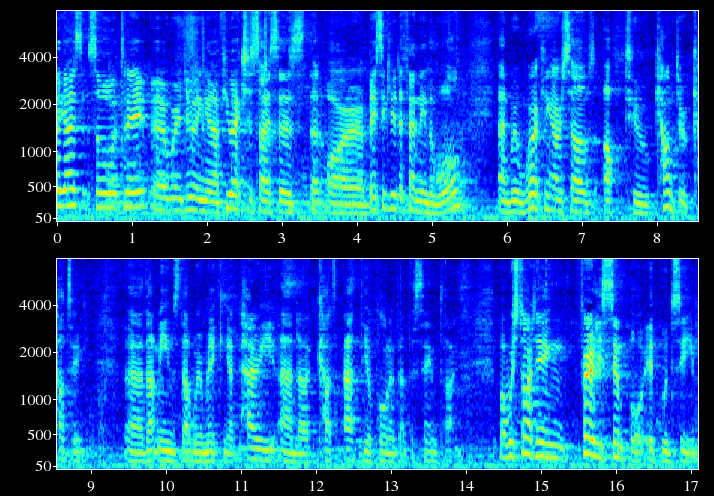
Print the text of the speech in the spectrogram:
Hey guys, so today uh, we're doing a few exercises that are basically defending the wall and we're working ourselves up to counter cutting. Uh, that means that we're making a parry and a cut at the opponent at the same time. But we're starting fairly simple, it would seem,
